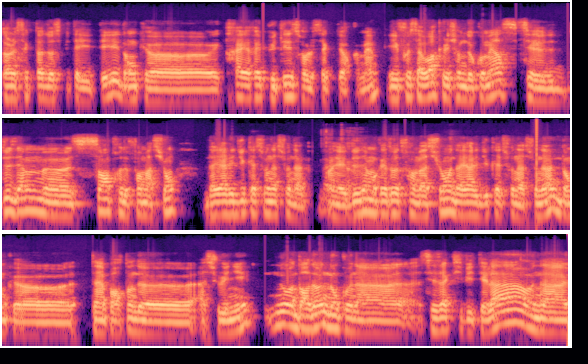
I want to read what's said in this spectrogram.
dans le secteur de l'hospitalité, donc très réputé sur le secteur quand même. Et il faut savoir que les chambres de commerce, c'est le deuxième centre de formation derrière l'éducation nationale. On est le deuxième réseau de formation derrière l'éducation nationale, donc euh, c'est important de, à souligner. Nous, en Dordogne, donc on a ces activités-là, on a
